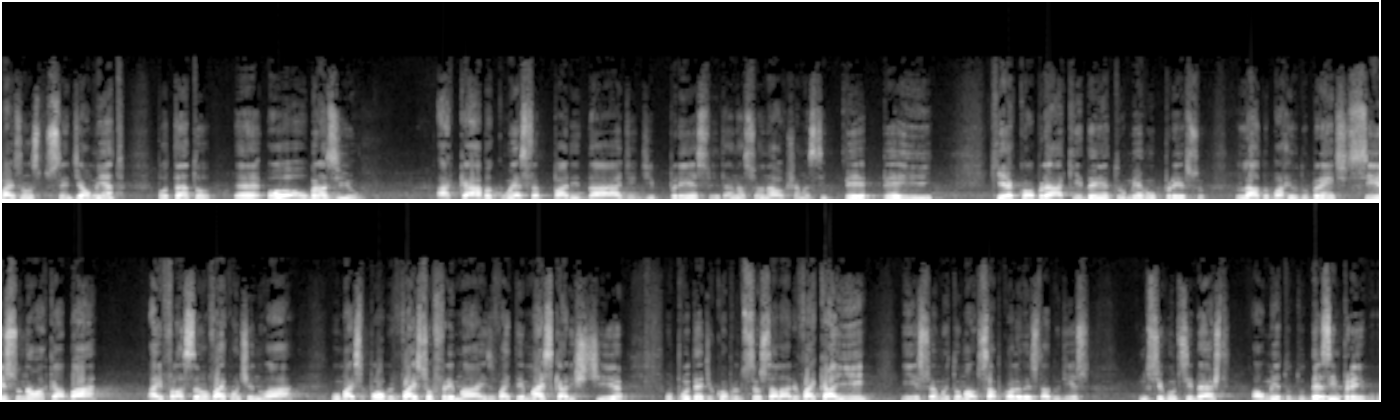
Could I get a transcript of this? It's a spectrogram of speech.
mais 11% de aumento. Portanto, é, ou o Brasil acaba com essa paridade de preço internacional, chama-se PPI, que é cobrar aqui dentro o mesmo preço lá do barril do Brent. Se isso não acabar, a inflação vai continuar, o mais pobre vai sofrer mais, vai ter mais caristia, o poder de compra do seu salário vai cair, e isso é muito mal. Sabe qual é o resultado disso? No segundo semestre, aumento do desemprego,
